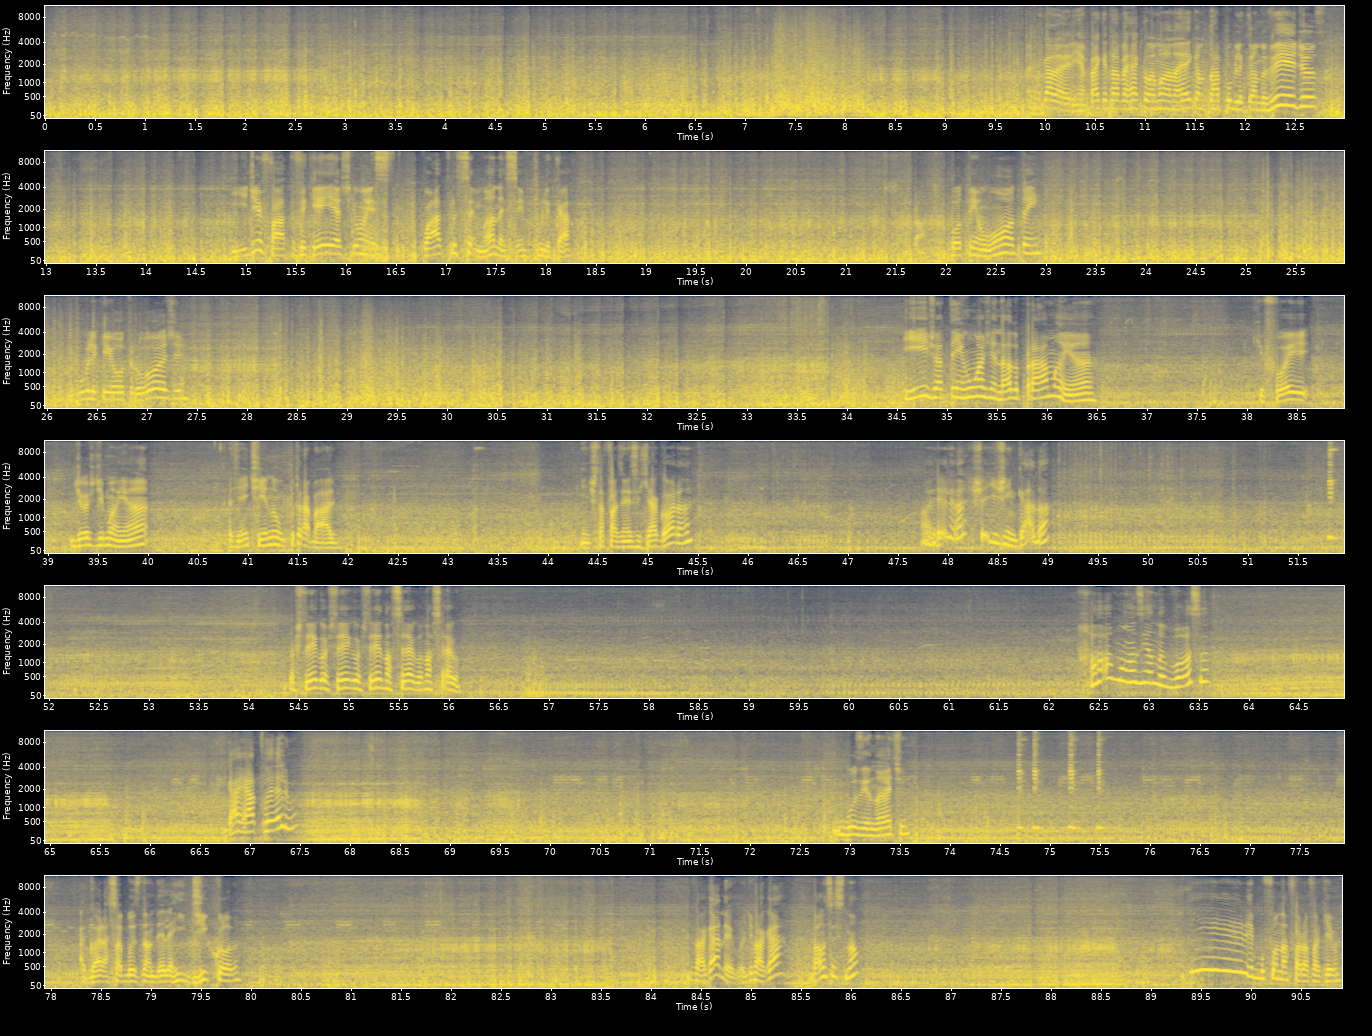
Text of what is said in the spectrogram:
É, galerinha, pra quem tava reclamando aí que eu não tava publicando vídeos. E de fato, fiquei acho que umas quatro semanas sem publicar. Pronto, botei um ontem. Publiquei outro hoje. E já tem um agendado para amanhã. Que foi de hoje de manhã a gente indo pro trabalho. A gente tá fazendo isso aqui agora, né? Olha ele, ó, cheio de gingado, ó. Gostei, gostei, gostei. Nó cego, nó cego. Ó, a mãozinha no bolso. Gaiato ele, mano. Um buzinante. Agora essa buzina dele é ridícula. Devagar, nego, devagar. Balança assim não. Ih, ele bufou na farofa aqui.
